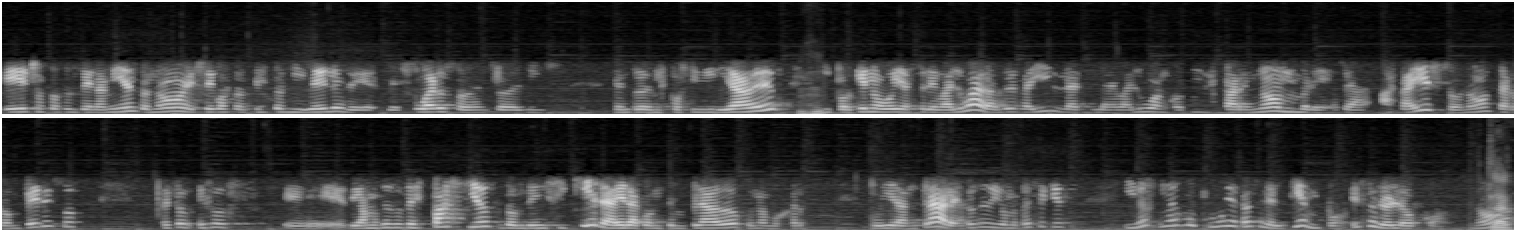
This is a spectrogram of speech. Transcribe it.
he hecho estos entrenamientos, ¿no? Llego hasta estos niveles de, de esfuerzo dentro de mis dentro de mis posibilidades y por qué no voy a ser evaluada. Entonces ahí la, la evalúan con un sparring nombre, o sea, hasta eso, ¿no? Hasta romper esos, esos, esos eh, digamos, esos espacios donde ni siquiera era contemplado que una mujer pudiera entrar. Entonces digo, me parece que es, y no, no es muy, muy atrás en el tiempo, eso es lo loco, ¿no? Claro.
